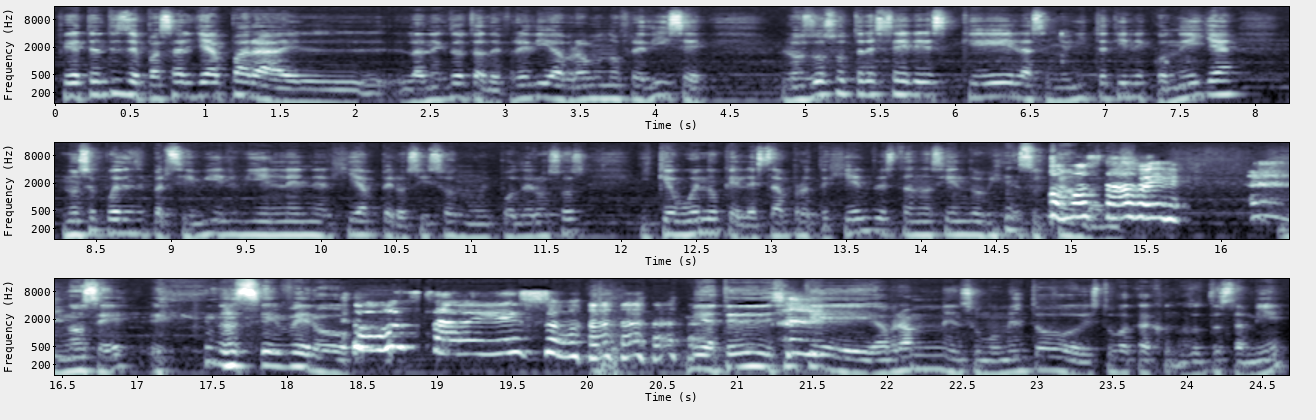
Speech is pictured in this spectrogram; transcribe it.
Fíjate, antes de pasar ya para el, la anécdota de Freddy, Abraham Onofre dice, los dos o tres seres que la señorita tiene con ella no se pueden percibir bien la energía, pero sí son muy poderosos y qué bueno que la están protegiendo, están haciendo bien su chamba. ¿Cómo sabe? No sé, no sé, pero... ¿Cómo sabe eso? Mira, te he de decir que Abraham en su momento estuvo acá con nosotros también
